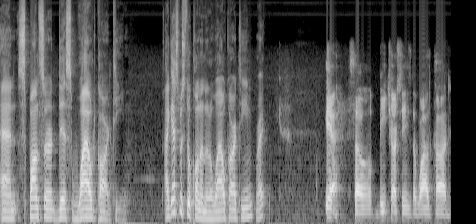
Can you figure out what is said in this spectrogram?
and sponsor this wild card team. I guess we're still calling it a wild card team, right? Yeah. So BHRC is the wildcard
